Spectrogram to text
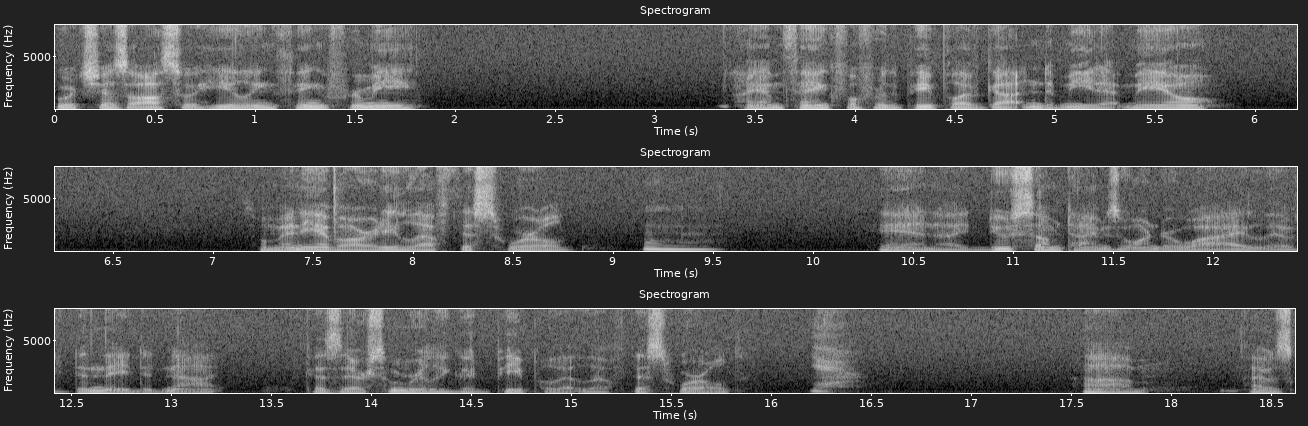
which is also a healing thing for me. I am thankful for the people I've gotten to meet at Mayo. So many have already left this world. Mm-hmm. And I do sometimes wonder why I lived and they did not, because there are some really good people that left this world. yeah. Um, I was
